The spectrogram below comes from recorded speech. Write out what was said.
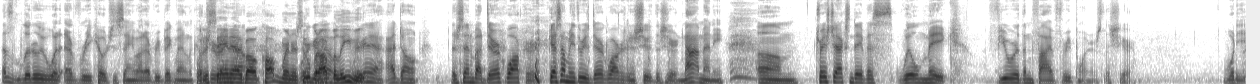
that's literally what every coach is saying about every big man in the Well, country. they're saying right that now. about Kalkbrenner too, but I believe it. gonna- I don't. They're saying about Derek Walker. Guess how many threes Derek Walker's going to shoot this year? Not many. Um, Trayce Jackson Davis will make fewer than five three pointers this year. What do you?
